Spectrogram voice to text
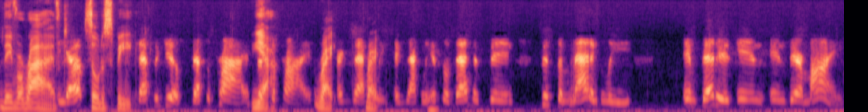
they've arrived, Yep. so to speak. That's a gift. That's a prize. Yeah. A prize. Right. Exactly. Right. Exactly. And so that has been systematically embedded in in their minds,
